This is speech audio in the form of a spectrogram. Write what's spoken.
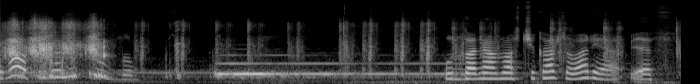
Oha piramit buldum. Bundan elmas çıkarsa var ya öf.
